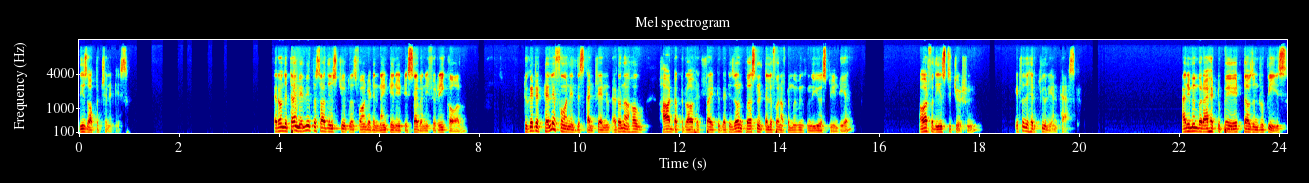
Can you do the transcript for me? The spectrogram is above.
these opportunities. Around the time LV Prasad Institute was founded in 1987, if you recall, to get a telephone in this country, and I don't know how hard Dr. Rao had tried to get his own personal telephone after moving from the US to India, or for the institution, it was a Herculean task. I remember I had to pay 8,000 rupees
